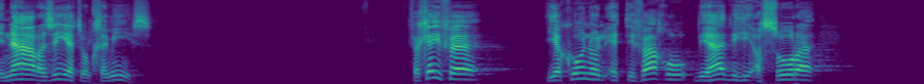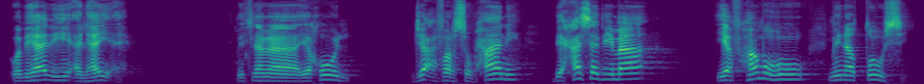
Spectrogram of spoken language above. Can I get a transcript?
إنها رزية الخميس. فكيف يكون الاتفاق بهذه الصورة وبهذه الهيئة؟ مثلما يقول جعفر سبحاني بحسب ما يفهمه من الطوسي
